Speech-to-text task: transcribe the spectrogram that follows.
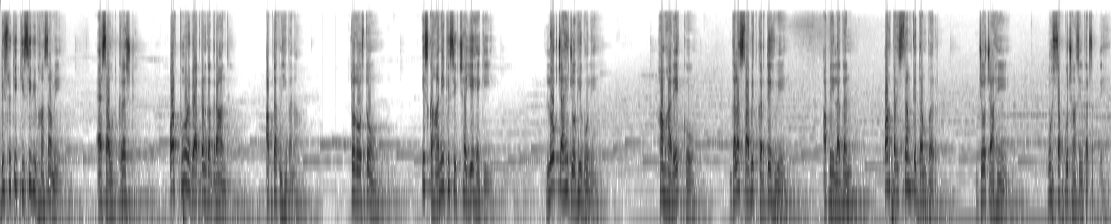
विश्व की किसी भी भाषा में ऐसा उत्कृष्ट और पूर्ण व्याकरण का ग्रंथ अब तक नहीं बना। तो दोस्तों, इस कहानी की शिक्षा यह है कि लोग चाहे जो भी बोलें, हम हर एक को गलत साबित करते हुए अपनी लगन और परिश्रम के दम पर जो चाहें, वो सब कुछ हासिल कर सकते हैं।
